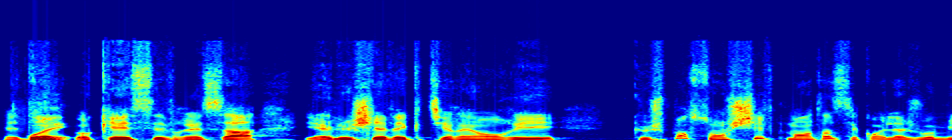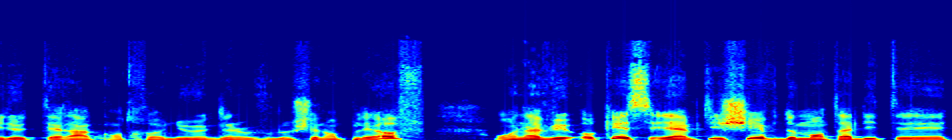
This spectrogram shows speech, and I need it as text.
Il a dit OK, c'est vrai ça. Il y a le chef avec Thierry Henry que je pense son shift mental, c'est quand il a joué au milieu de terrain contre New England Revolution en playoff. On a vu, OK, il y a un petit shift de mentalité,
